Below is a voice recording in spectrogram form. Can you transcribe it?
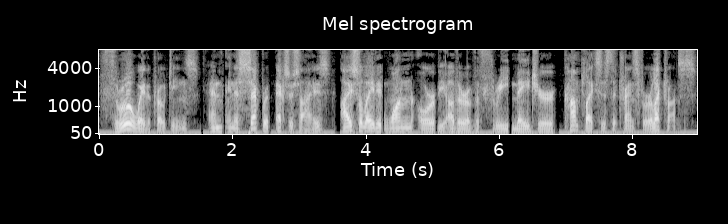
threw away the proteins, and in a separate exercise, isolated one or the other of the three major complexes that transfer electrons.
